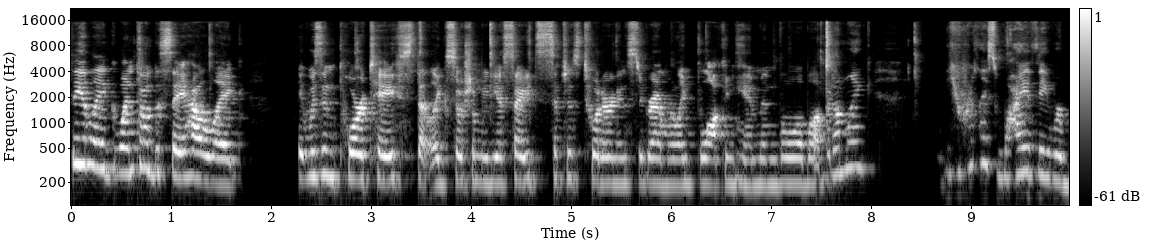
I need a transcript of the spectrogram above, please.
They like went on to say how like it was in poor taste that like social media sites such as Twitter and Instagram were like blocking him and blah blah blah. But I'm like, you realize why they were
